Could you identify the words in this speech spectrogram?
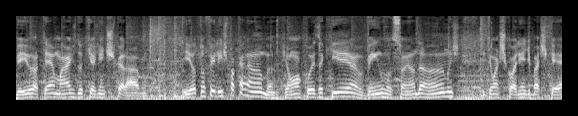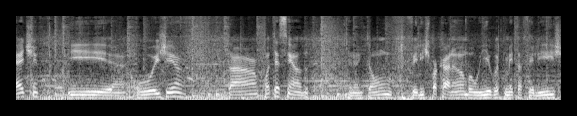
Veio até mais do que a gente esperava. E eu tô feliz pra caramba, que é uma coisa que eu venho sonhando há anos, de ter uma escolinha de basquete e hoje tá acontecendo. Então, feliz pra caramba, o Igor também tá feliz,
